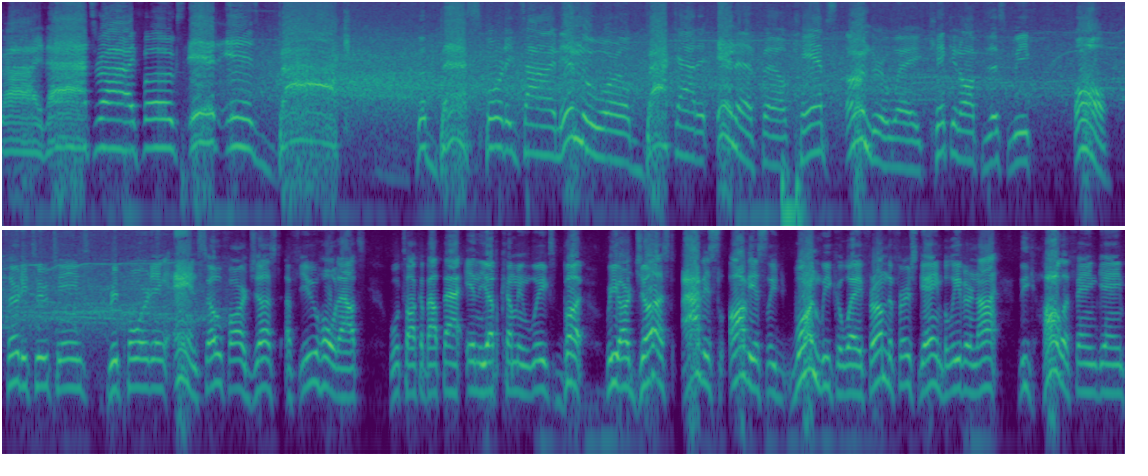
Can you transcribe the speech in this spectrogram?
right, that's right, folks. It is back! The best sporting time in the world, back at it. NFL camps underway, kicking off this week. All 32 teams reporting, and so far, just a few holdouts. We'll talk about that in the upcoming weeks, but we are just obviously, obviously one week away from the first game, believe it or not, the Hall of Fame game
